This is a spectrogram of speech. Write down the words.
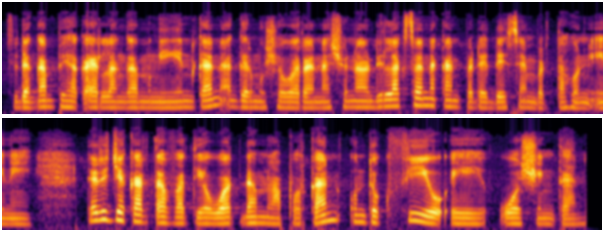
Sedangkan pihak Erlangga menginginkan agar musyawarah nasional dilaksanakan pada Desember tahun ini. Dari Jakarta, Fatia Wardah melaporkan untuk VOA Washington.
